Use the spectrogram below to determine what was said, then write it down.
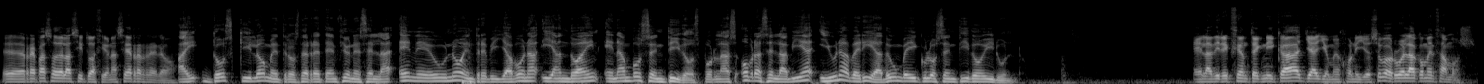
eh, repaso de la situación. Así es, Herrero. Hay dos kilómetros de retenciones en la N1 entre Villabona y Andoain en ambos sentidos por las obras en la vía y una avería de un vehículo sentido Irún. En la dirección técnica, Yayo Mejón y Joseba Ruela, comenzamos.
